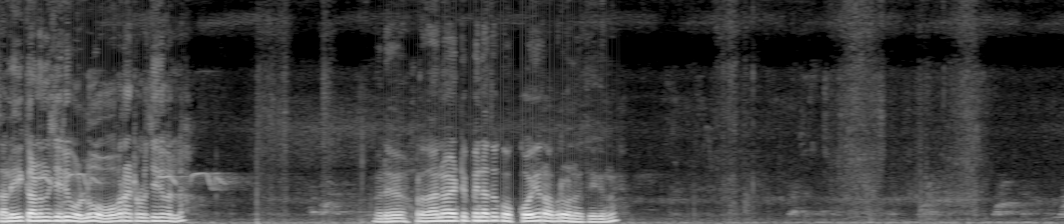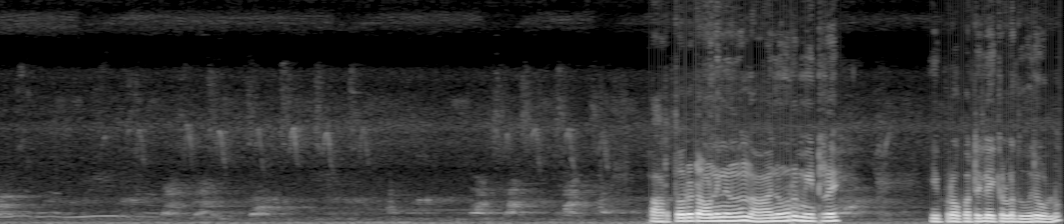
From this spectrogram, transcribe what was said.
സ്ഥലം ഈ കാണുന്ന ചെരുവുള്ളൂ. ഓവറായിട്ടുള്ള ചെരുവല്ല. ഇവിടെ പ്രധാനമായിട്ട് ഇപ്പം ഇതിനകത്ത് കൊക്കോയും റബ്ബറുമാണ് വെച്ചിരിക്കുന്നത് പാർത്തോട് ടൗണിൽ നിന്ന് നാനൂറ് മീറ്ററേ ഈ പ്രോപ്പർട്ടിയിലേക്കുള്ള ദൂരമുള്ളൂ.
